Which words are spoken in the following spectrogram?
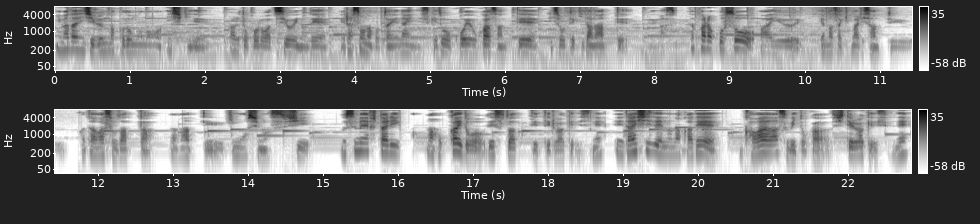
未だに自分が子供の意識であるところが強いので、偉そうなことは言えないんですけど、こういうお母さんって理想的だなって思います。だからこそ、ああいう山崎まりさんっていう方が育っただなっていう気もしますし、娘二人、まあ、北海道で育っててるわけですね。で、大自然の中で川遊びとかしてるわけですよね。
